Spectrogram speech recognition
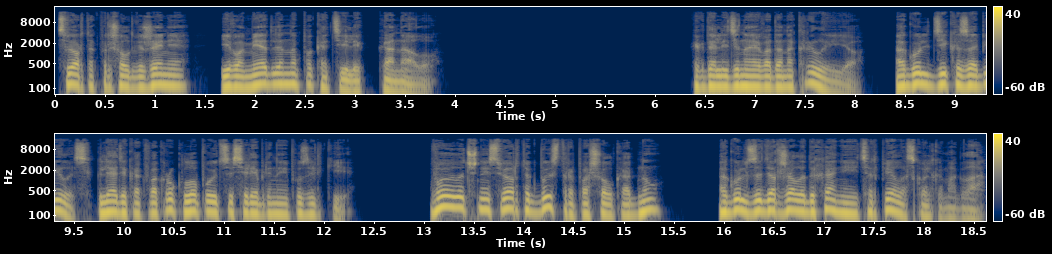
Сверток пришел движение, его медленно покатили к каналу. Когда ледяная вода накрыла ее, Агуль дико забилась, глядя, как вокруг лопаются серебряные пузырьки. Войлочный сверток быстро пошел ко дну. Агуль задержала дыхание и терпела, сколько могла.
